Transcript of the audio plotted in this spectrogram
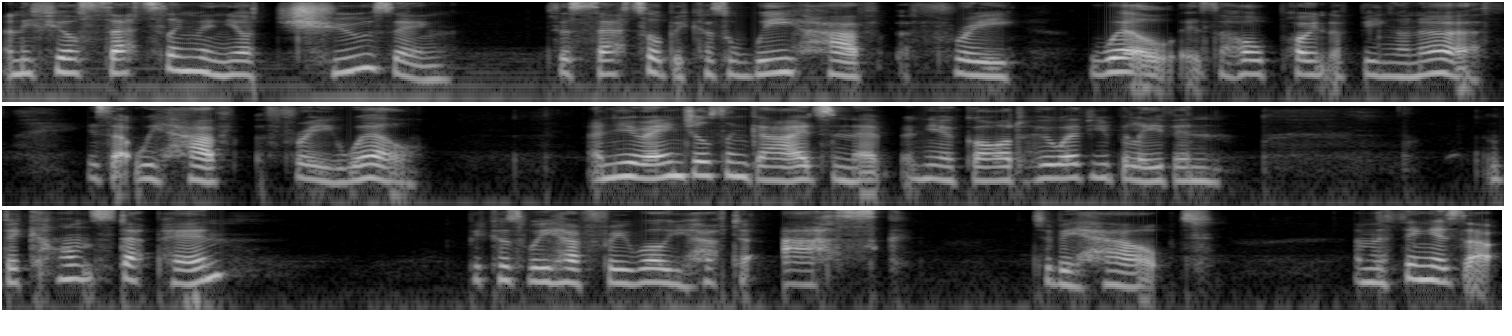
And if you're settling, then you're choosing to settle because we have free will. It's the whole point of being on earth is that we have free will. And your angels and guides and, and your God, whoever you believe in, they can't step in because we have free will. You have to ask to be helped. And the thing is that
